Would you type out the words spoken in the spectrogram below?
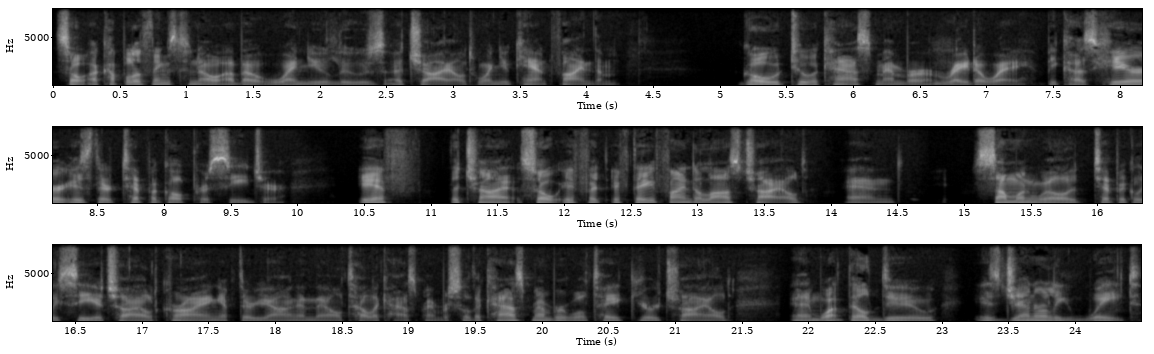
So a couple of things to know about when you lose a child, when you can't find them. Go to a cast member mm. right away because here is their typical procedure. If the child so if it, if they find a lost child and someone will typically see a child crying if they're young and they'll tell a cast member. So the cast member will take your child and what they'll do is generally wait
